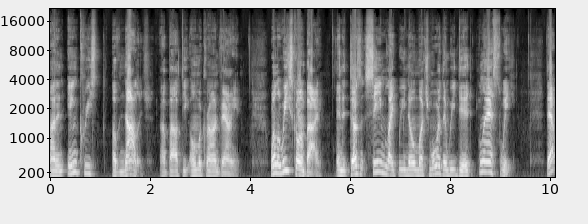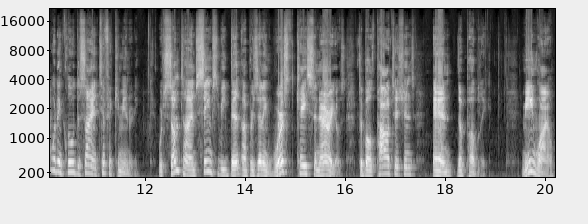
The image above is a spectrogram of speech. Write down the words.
on an increase of knowledge about the Omicron variant. Well, a week's gone by, and it doesn't seem like we know much more than we did last week. That would include the scientific community which sometimes seems to be bent on presenting worst case scenarios to both politicians and the public. Meanwhile,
